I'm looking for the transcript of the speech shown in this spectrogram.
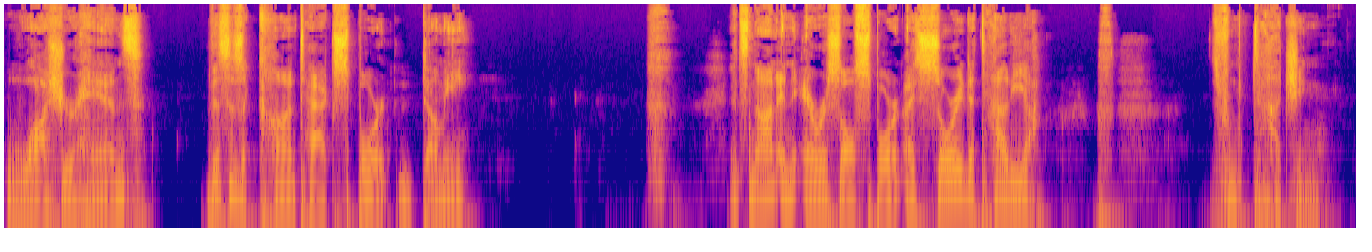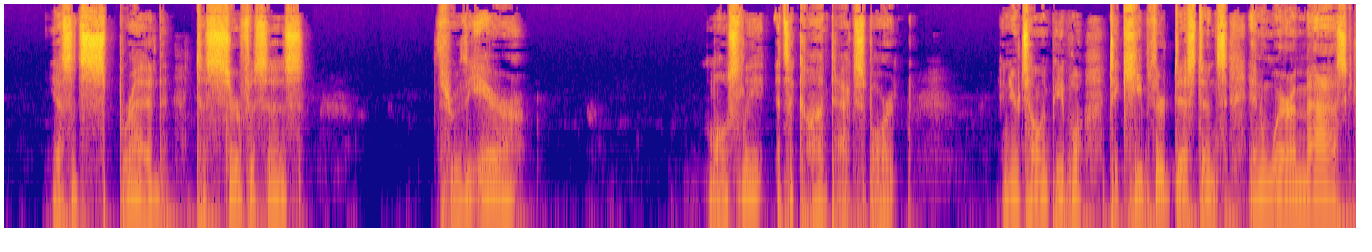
wash your hands? This is a contact sport, dummy. It's not an aerosol sport. I sorry to tell you. It's from touching. Yes, it's spread to surfaces through the air. Mostly, it's a contact sport. And you're telling people to keep their distance and wear a mask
